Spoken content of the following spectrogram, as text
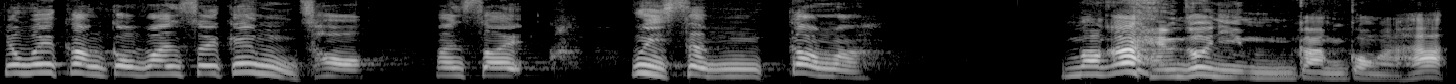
因为感觉万岁嘅唔错，万岁为什唔敢啊？乜个很多人唔敢讲啊！哈，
